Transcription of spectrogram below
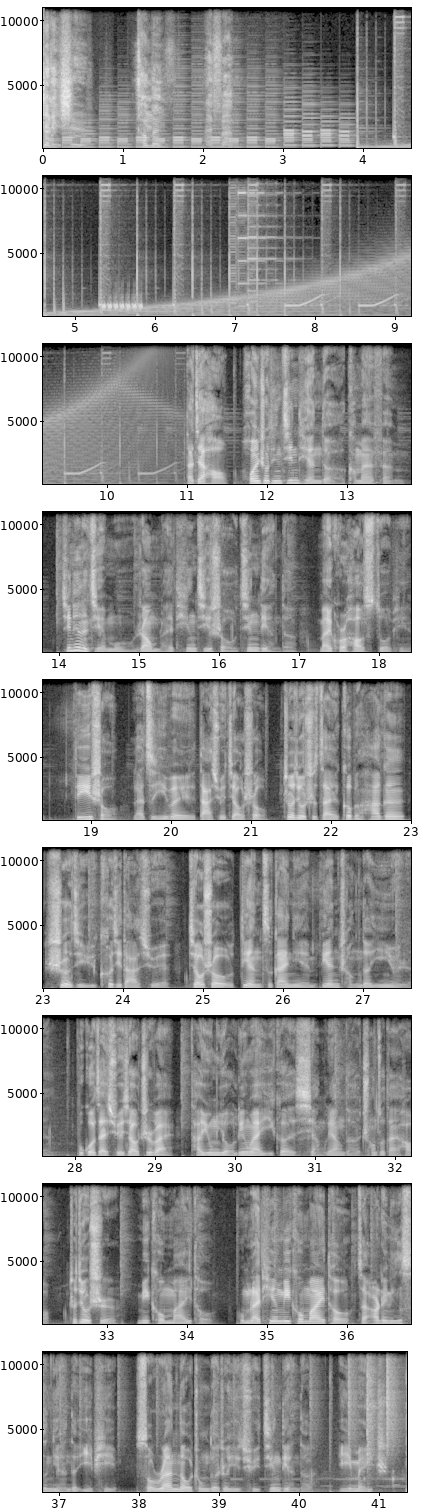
这里是 common FM。大家好，欢迎收听今天的 common FM。今天的节目，让我们来听几首经典的 micro house 作品。第一首来自一位大学教授，这就是在哥本哈根设计与科技大学教授电子概念编程的音乐人。不过在学校之外，他拥有另外一个响亮的创作代号，这就是 Miko Mito。我们来听 Miko Mito 在2004年的 EP Sorano 中的这一曲经典的 Image。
